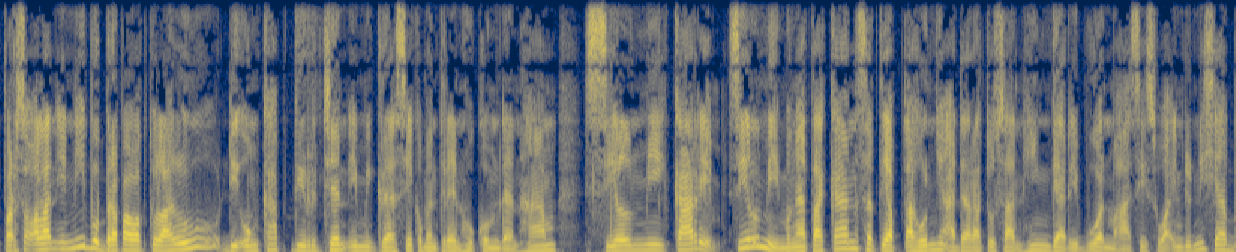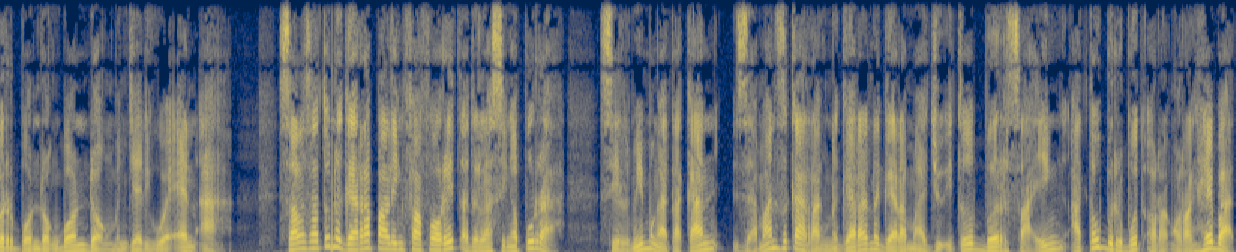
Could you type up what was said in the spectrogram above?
Persoalan ini beberapa waktu lalu diungkap Dirjen Imigrasi Kementerian Hukum dan HAM Silmi Karim. Silmi mengatakan setiap tahunnya ada ratusan hingga ribuan mahasiswa Indonesia berbondong-bondong menjadi WNA. Salah satu negara paling favorit adalah Singapura. Silmi mengatakan zaman sekarang negara-negara maju itu bersaing atau berebut orang-orang hebat.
